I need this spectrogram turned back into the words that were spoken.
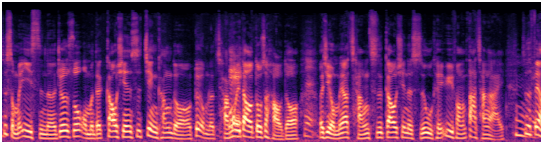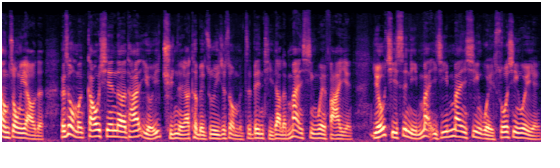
是什么意思呢？就是说我们的高纤是健康的哦，对我们的肠胃道都是好的哦，而且我们要常吃高纤的食物，可以预防大肠癌，这是非常重要的。可是我们高纤呢，它有一群人要特别注意，就是我们这边提到的慢性胃发炎，尤其是你慢以及慢性萎缩性胃炎，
